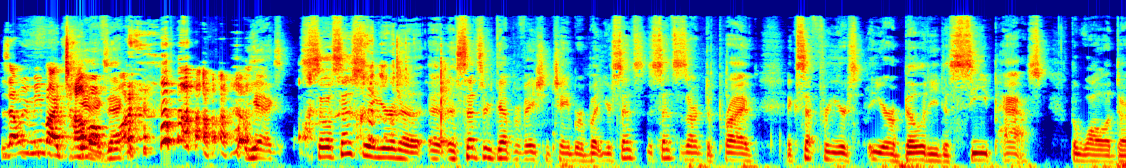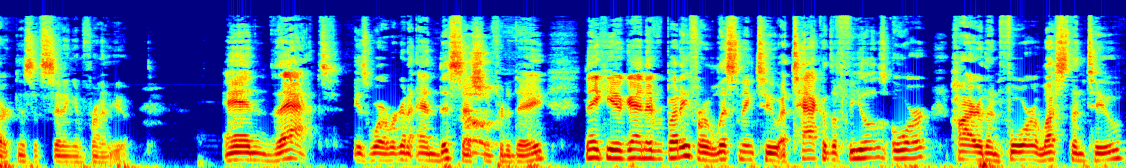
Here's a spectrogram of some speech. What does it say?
Is that what you mean by tub Yeah, of exactly. water? yeah, ex- so essentially you're in a, a sensory deprivation chamber, but your sense the senses aren't deprived except for your your ability to see past the wall of darkness that's sitting in front of you. And that is where we're going to end this session for today. Thank you again, everybody, for listening to Attack of the Fields or Higher Than Four, Less Than Two.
